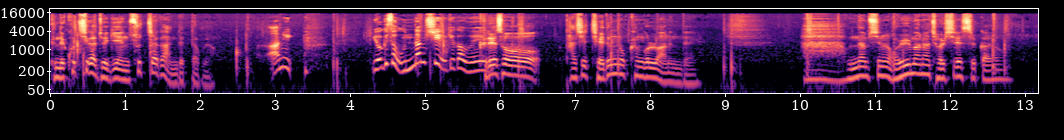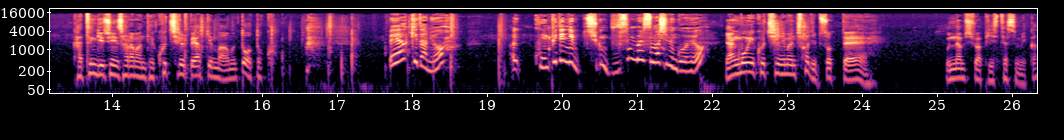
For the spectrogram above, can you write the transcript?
근데 코치가 되기엔 숫자가 안 됐다고요. 아니 여기서 운남 씨 얘기가 왜? 그래서 다시 재등록한 걸로 아는데 아, 운남 씨는 얼마나 절실했을까요? 같은 기수인 사람한테 코치를 빼앗긴 마음은 또 어떻고? 빼앗기다뇨? 아, 공 PD님 지금 무슨 말씀하시는 거예요? 양봉이 코치님은 첫 입소 때 운남 씨와 비슷했습니까?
